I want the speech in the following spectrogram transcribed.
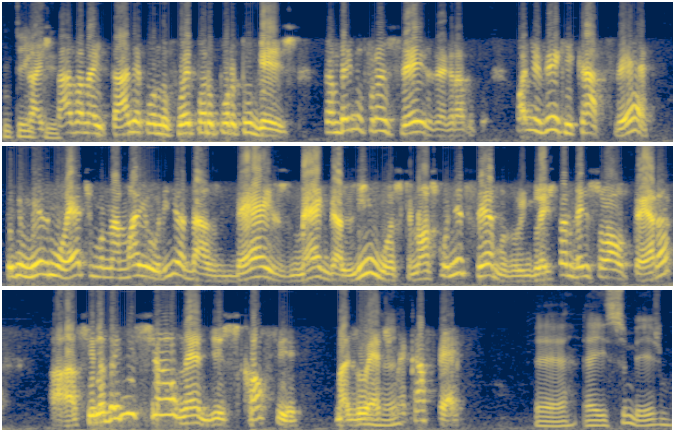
Entendi. Já estava na Itália quando foi para o português. Também do francês, é gra... Pode ver que café tem o mesmo étimo na maioria das 10 mega línguas que nós conhecemos. O inglês também só altera a sílaba inicial, né? Diz coffee, mas o uhum. étimo é café. É, é isso mesmo.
